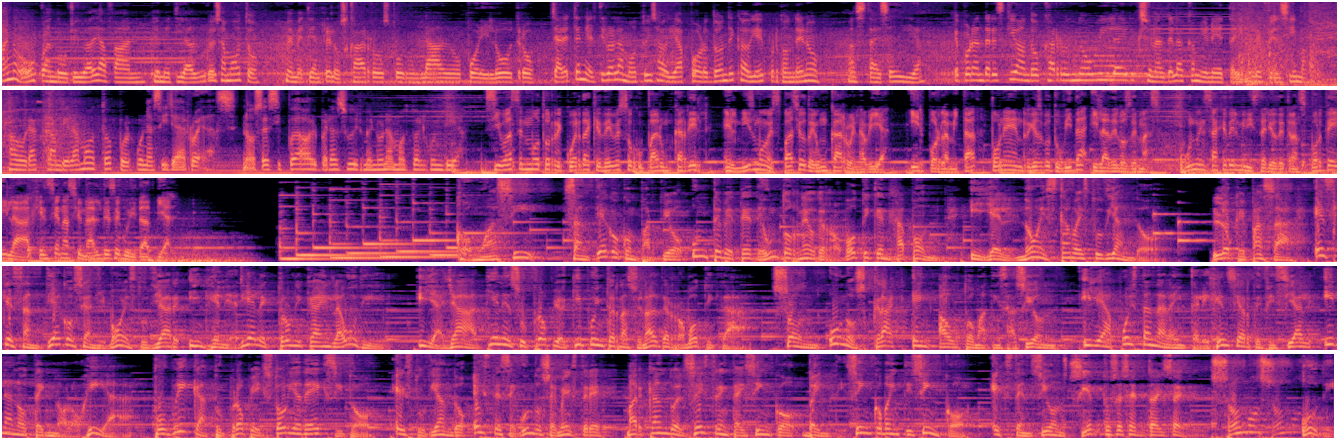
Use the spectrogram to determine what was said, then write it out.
Ah, no, cuando yo iba de afán, le metía duro esa moto. Me metía entre los carros, por un lado, por el otro. Ya le tenía el tiro a la moto y sabía por dónde cabía y por dónde no. Hasta ese día. Que por andar esquivando carros no vi la direccional de la camioneta y me fui encima. Ahora cambié la moto por una silla de ruedas. No sé si pueda volver a subirme en una moto algún día. Si vas en moto, recuerda que debes ocupar un carril, el mismo espacio de un carro en la vía. Ir por la mitad pone en riesgo tu vida y la de los demás. Un mensaje del Ministerio de Transporte y la Agencia Nacional de Seguridad Vial. ¿Cómo así? Santiago compartió un TBT de un torneo de robótica en Japón y él no estaba estudiando. Lo que pasa es que Santiago se animó a estudiar ingeniería electrónica en la UDI y allá tiene su propio equipo internacional de robótica. Son unos crack en automatización y le apuestan a la inteligencia artificial y nanotecnología. Publica tu propia historia de éxito estudiando este segundo semestre marcando el 635-2525, extensión 166. Somos UDI.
